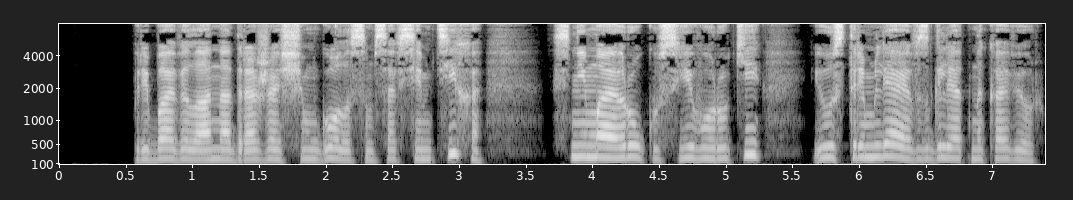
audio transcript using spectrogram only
— прибавила она дрожащим голосом совсем тихо, снимая руку с его руки и устремляя взгляд на ковер.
